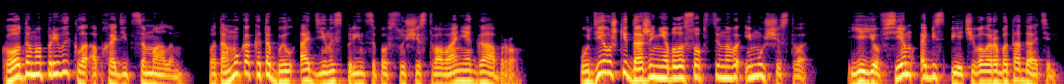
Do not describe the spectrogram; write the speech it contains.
Кодома привыкла обходиться малым, потому как это был один из принципов существования Габро. У девушки даже не было собственного имущества, ее всем обеспечивал работодатель.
